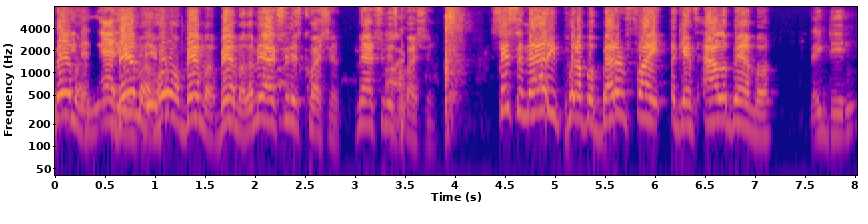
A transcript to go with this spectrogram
Bama, Even that is Bama. Hold on, Bama, Bama. Let me ask you this question. Let me ask you this question. Cincinnati put up a better fight against Alabama They didn't.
